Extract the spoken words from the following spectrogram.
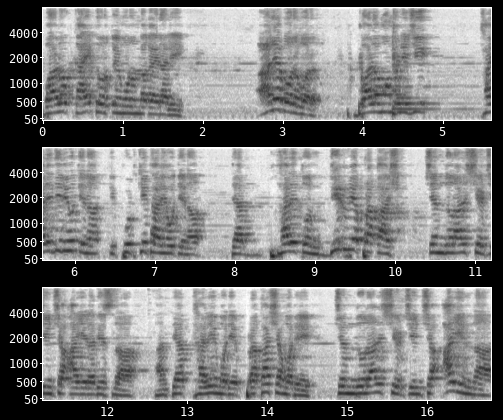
बाळू काय करतोय म्हणून बघायला आली? आल्याबरोबर बाळूमामाने जी थाळी दिली होती ना ती फुटकी थाळी होती ना त्या थाळीतून दिव्य प्रकाश चंदुलाल शेटजींच्या आईला दिसला. आणि त्या थाळीमध्ये प्रकाशामध्ये चंदुलाल शेटजींच्या आईंना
